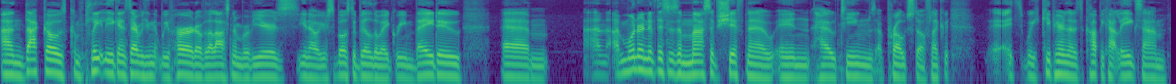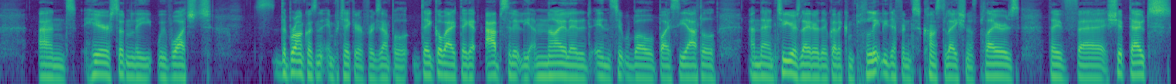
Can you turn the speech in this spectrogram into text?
and that goes completely against everything that we've heard over the last number of years. You know, you're supposed to build the way Green Bay do. Um, and I'm wondering if this is a massive shift now in how teams approach stuff. Like, it's we keep hearing that it's a copycat league, Sam, and here suddenly we've watched the Broncos in, particular, for example, they go out, they get absolutely annihilated in the Super Bowl by Seattle, and then two years later, they've got a completely different constellation of players. They've uh, shipped out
